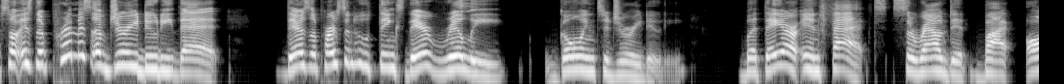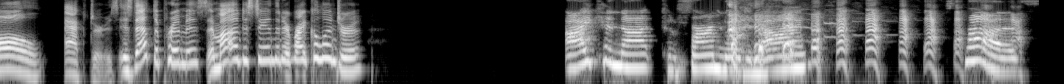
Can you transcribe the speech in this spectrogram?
so is the premise of jury duty that there's a person who thinks they're really going to jury duty, but they are in fact surrounded by all actors. Is that the premise? Am I understanding it right, Kelundra? I cannot confirm nor deny because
